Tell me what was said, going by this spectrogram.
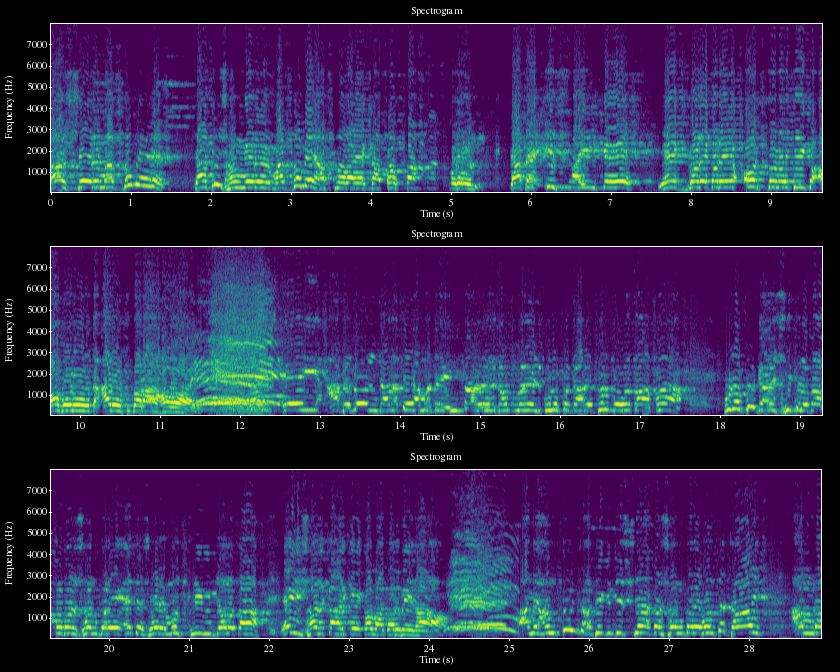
রাষ্ট্রের মাধ্যমে জাতিসংঘের মাধ্যমে আপনারা একটা প্রস্তাব করুন, যাতে ইসরায়েলকে এক গড়ে করে অর্থনৈতিক অবরোধ আরোপ করা হয়। এই আবেদন জানাতে আমাদের ইন্টারনেট গভর্নমেন্ট কোন প্রকার দুর্বলতা কোন প্রকার শীতলতা প্রদর্শন করে এদেশের মুসলিম জনতা এই সরকারকে ক্ষমা করবে না। আমি আন্তর্জাতিক দৃষ্টি আকর্ষণ করে বলতে চাই, আমরা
